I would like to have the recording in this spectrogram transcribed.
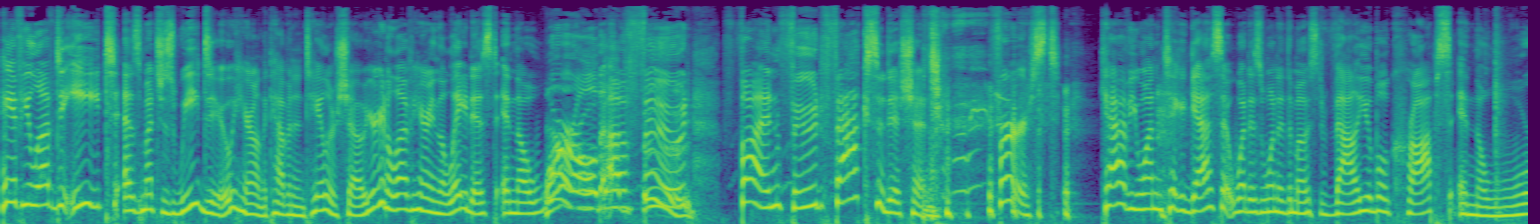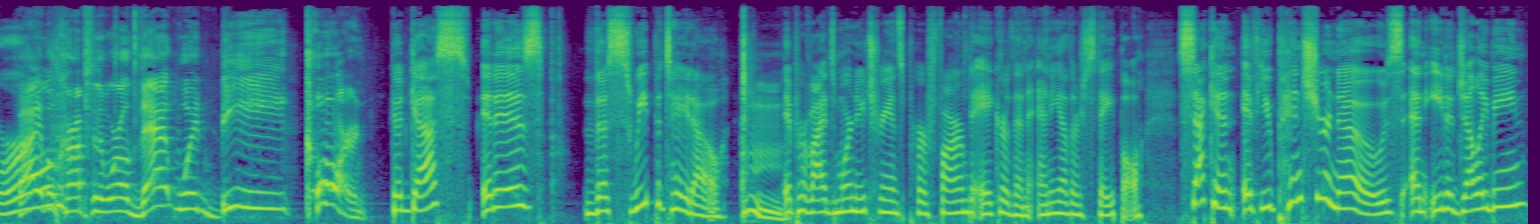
Hey, if you love to eat as much as we do here on the Kevin and Taylor Show, you're going to love hearing the latest in the world, World of, of food. food. Fun Food Facts Edition. First, Kev, you want to take a guess at what is one of the most valuable crops in the world? Viable crops in the world, that would be corn. Good guess. It is the sweet potato. Hmm. It provides more nutrients per farmed acre than any other staple. Second, if you pinch your nose and eat a jelly bean,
